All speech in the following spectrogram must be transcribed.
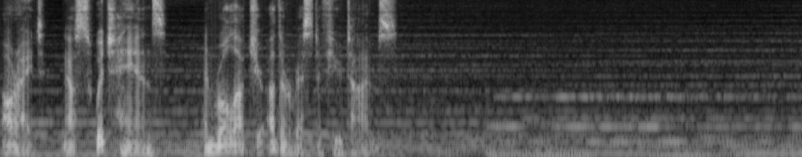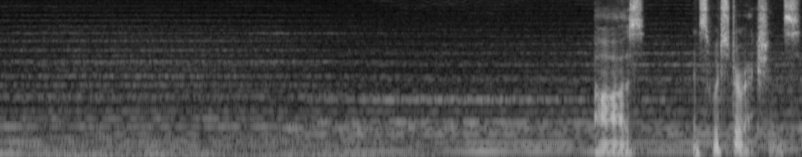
All right, now switch hands and roll out your other wrist a few times. Pause and switch directions.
